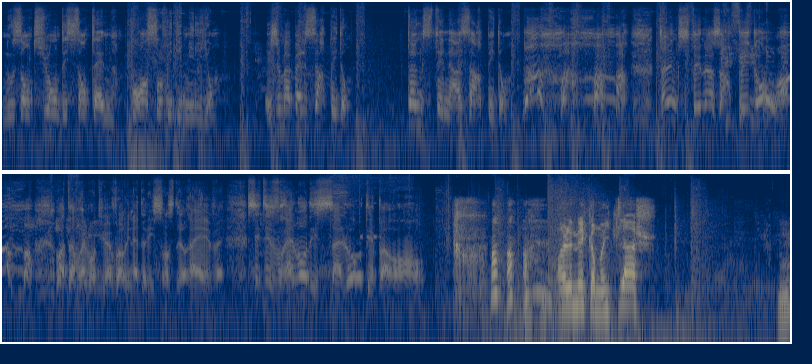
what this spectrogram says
Nous en tuons des centaines pour en sauver des millions. Et je m'appelle Zarpédon. Tungstena Zarpédon. Tungstena Zarpédon Oh, t'as vraiment dû avoir une adolescence de rêve. C'était vraiment des salauds, tes parents. Oh le mec comment il clash Hmm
